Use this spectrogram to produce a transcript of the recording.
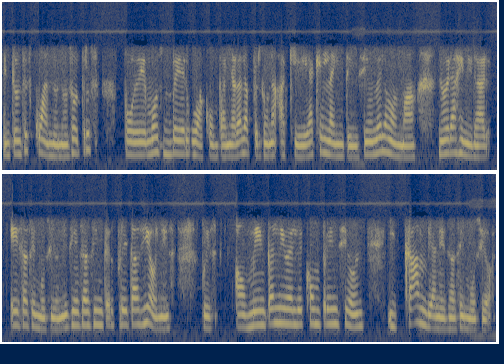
Entonces cuando nosotros podemos ver o acompañar a la persona a que vea que la intención de la mamá no era generar esas emociones y esas interpretaciones, pues aumenta el nivel de comprensión y cambian esas emociones.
